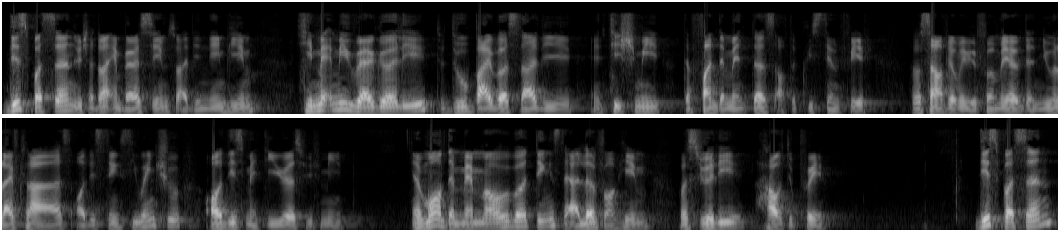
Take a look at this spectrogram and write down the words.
This person, which I don't embarrass him, so I didn't name him, he met me regularly to do Bible study and teach me the fundamentals of the Christian faith. So some of you may be familiar with the New Life class, all these things. He went through all these materials with me. And one of the memorable things that I learned from him was really how to pray. This person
